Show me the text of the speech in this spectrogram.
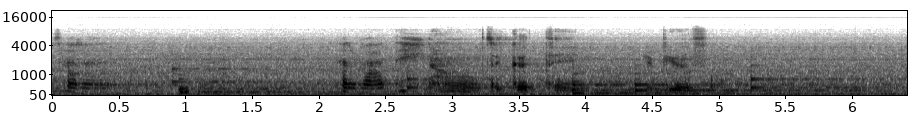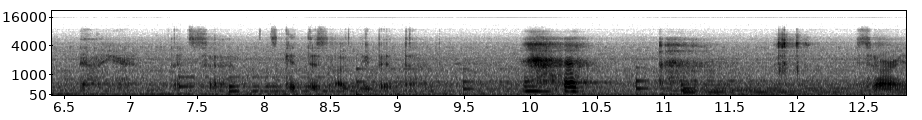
Is that a is that a bad thing? No, it's a good thing. You're beautiful. Now here, let's uh, let's get this ugly bit done. Sorry,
